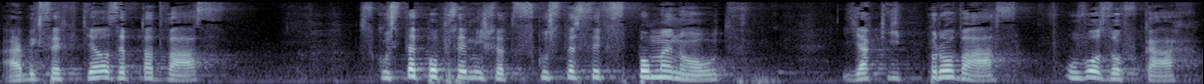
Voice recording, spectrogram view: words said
A já bych se chtěl zeptat vás, zkuste popřemýšlet, zkuste si vzpomenout, jaký pro vás v uvozovkách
